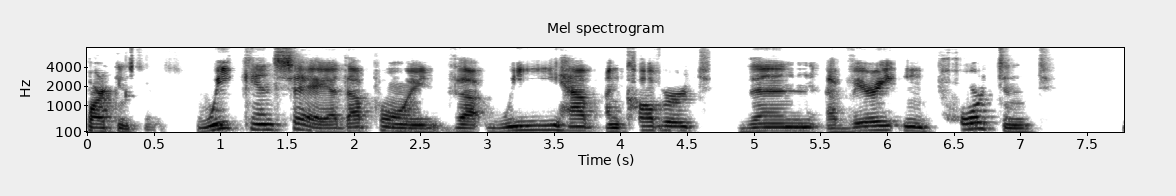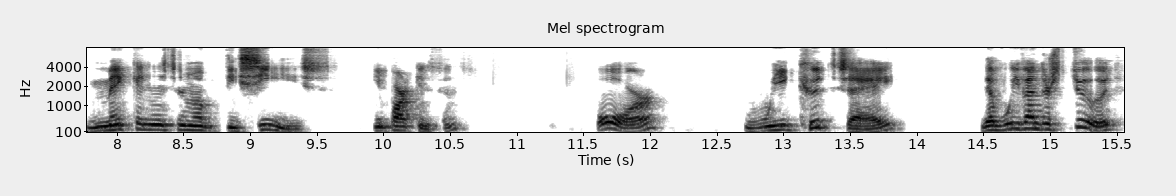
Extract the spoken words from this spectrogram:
Parkinson's. We can say at that point that we have uncovered then a very important mechanism of disease in Parkinson's, or we could say that we've understood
